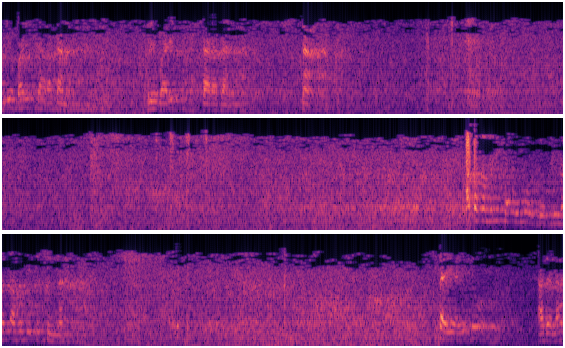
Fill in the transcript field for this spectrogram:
beliau balik ke arah kanan. Beliau balik ke arah kanan. Nah, lima tahun itu sunnah. Saya itu adalah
